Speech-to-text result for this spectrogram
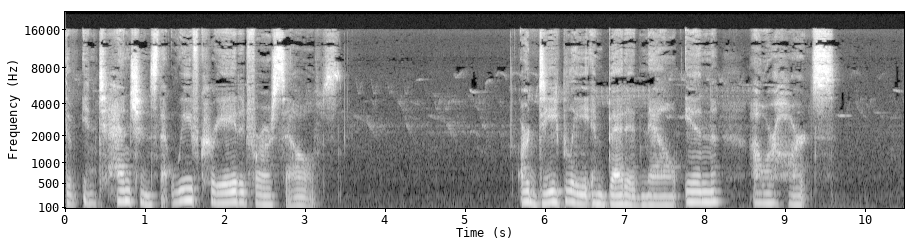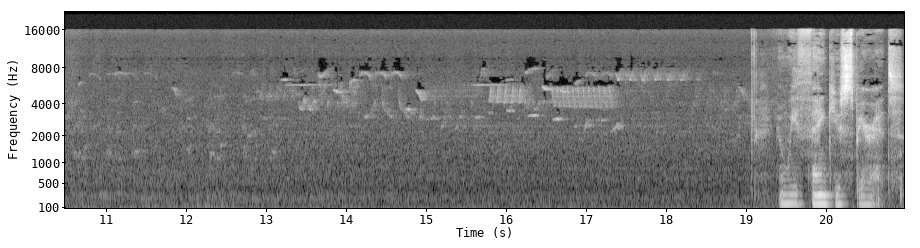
the intentions that we've created for ourselves are deeply embedded now in our hearts. And we thank you, Spirit.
